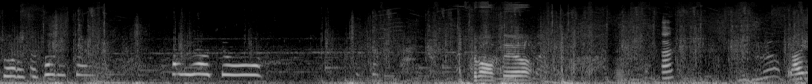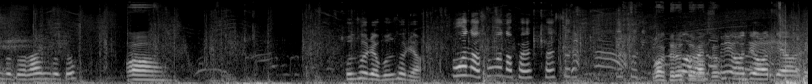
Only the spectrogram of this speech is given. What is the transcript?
소리 좀, 소리 좀. 살려줘. 주방 없어요 살? 라인 부조, 라인 부조. 아 뭔 소리야, 뭔 소리야? 송하나, 송하나 발, 발소리, 발소리. 주방 드렸어요 방금 어디 어디 어디 어디.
